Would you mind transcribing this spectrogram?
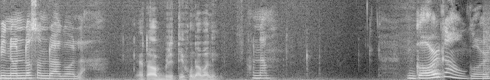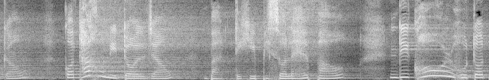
বিনন্দ চন্দ্ৰ আগৰৱালা। এটা আবৃত্তি শুনাবা নি? শুনাম। গড়গাঁও গড়গাঁও কথা শুনি তল যাওঁ বাট দেখি পিছলেহে পাওঁ। দীঘৰ সোঁতত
